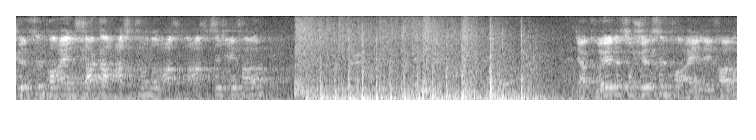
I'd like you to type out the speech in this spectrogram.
Schützenverein Sacker 1888 e.V., der Gröditzer Schützenverein e.V.,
